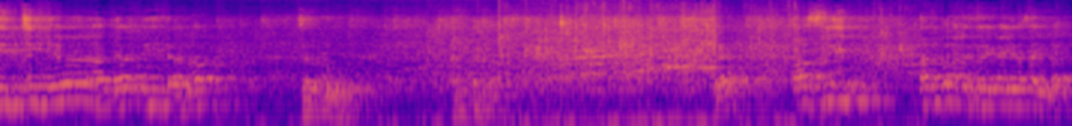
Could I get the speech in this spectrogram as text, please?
Cincinnya ada di dalam jeruk. ya, asli tanpa ada rekayasa ya.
